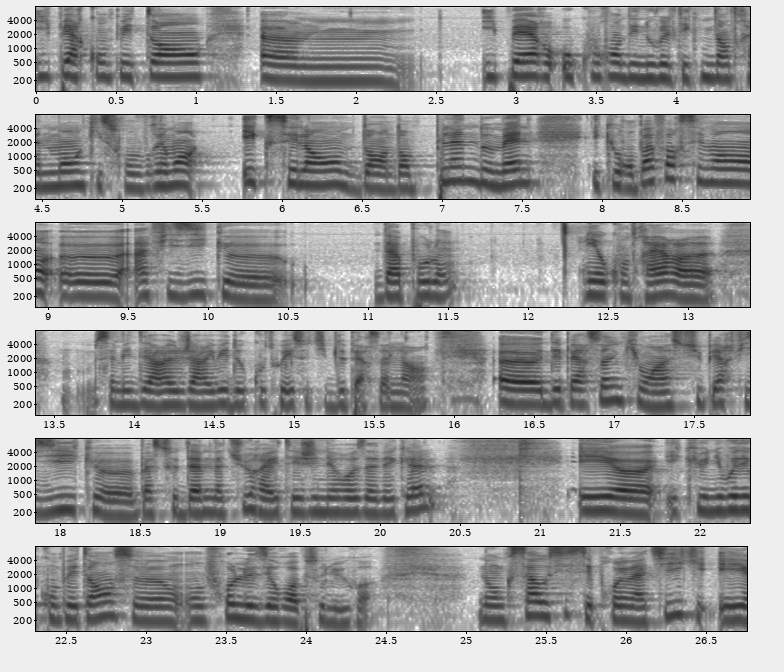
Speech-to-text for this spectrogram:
hyper compétents, euh, hyper au courant des nouvelles techniques d'entraînement, qui seront vraiment excellents dans, plein de domaines et qui n'auront pas forcément euh, un physique d'Apollon. Et au contraire, euh, ça m'est arrivé de côtoyer ce type de personnes-là. Hein. Euh, des personnes qui ont un super physique euh, parce que Dame Nature a été généreuse avec elles. Et, et qu'au niveau des compétences, on frôle le zéro absolu. Quoi. Donc ça aussi, c'est problématique. Et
